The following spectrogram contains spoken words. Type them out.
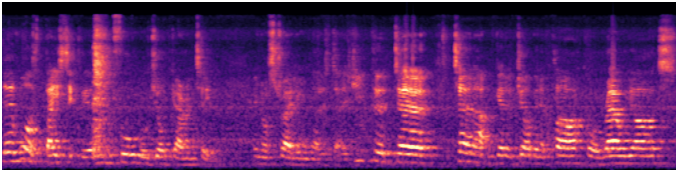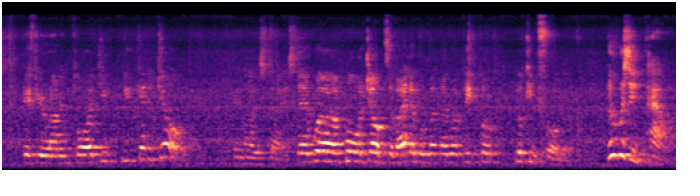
There was basically an informal job guarantee in Australia in those days. You could uh, turn up and get a job in a park or rail yards. If you were unemployed, you, you'd get a job in those days. There were more jobs available than there were people looking for them. Who was in power?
